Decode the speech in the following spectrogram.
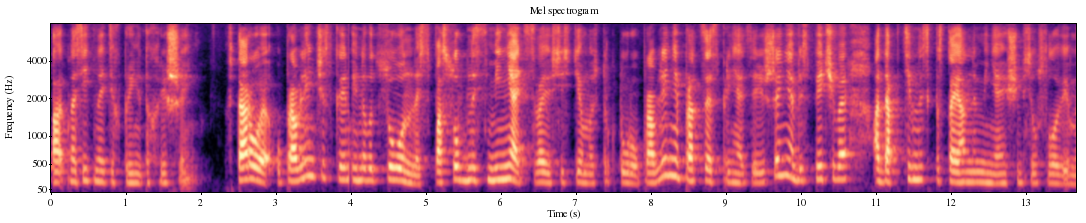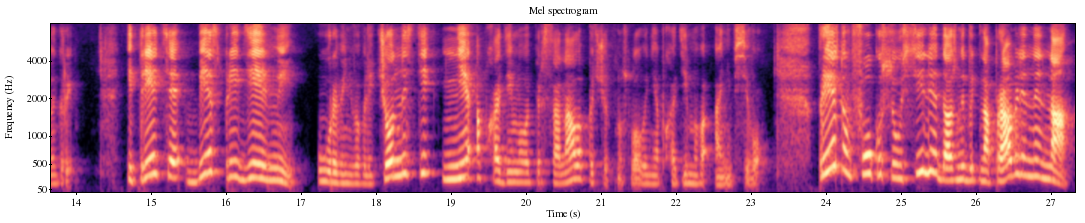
относительно этих принятых решений. Второе – управленческая инновационность, способность менять свою систему и структуру управления, процесс принятия решений, обеспечивая адаптивность к постоянно меняющимся условиям игры. И третье – беспредельный уровень вовлеченности необходимого персонала, подчеркну слово необходимого, а не всего. При этом фокус и усилия должны быть направлены на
